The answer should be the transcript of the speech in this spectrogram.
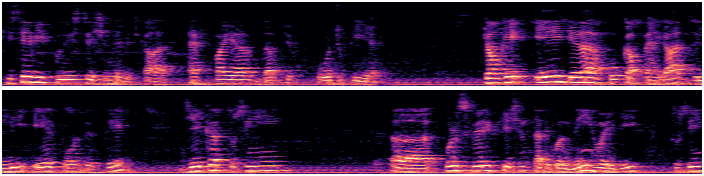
ਕਿਸੇ ਵੀ ਪੁਲਿਸ ਸਟੇਸ਼ਨ ਦੇ ਵਿਚਕਾਰ ਐਫ ਆਈ ਆਰ ਦਰਜ ਹੋ ਚੁੱਕੀ ਹੈ। ਕਿਉਂਕਿ ਇਹ ਜਿਹੜਾ ਹੁਕਮ ਹੈਗਾ ਦਿੱਲੀ 에ਅਰਪੋਰਟ ਦੇ ਉੱਤੇ, ਜੇਕਰ ਤੁਸੀਂ ਪੁਲਿਸ ਵੈਰੀਫਿਕੇਸ਼ਨ ਤੁਹਾਡੇ ਕੋਲ ਨਹੀਂ ਹੋਏਗੀ, ਤੁਸੀਂ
